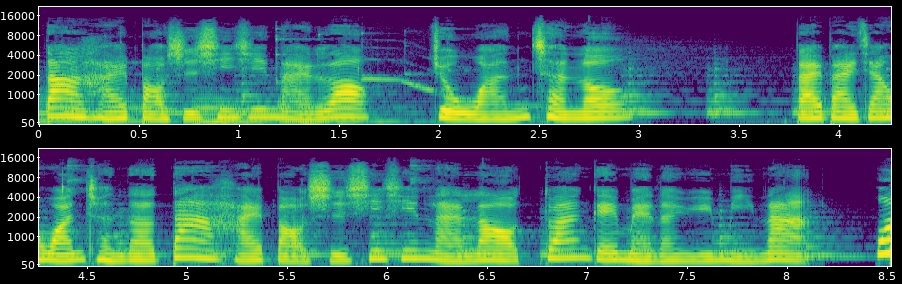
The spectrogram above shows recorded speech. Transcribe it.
大海宝石星星奶酪就完成喽。白白将完成的大海宝石星星奶酪端给美人鱼米娜，哇，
